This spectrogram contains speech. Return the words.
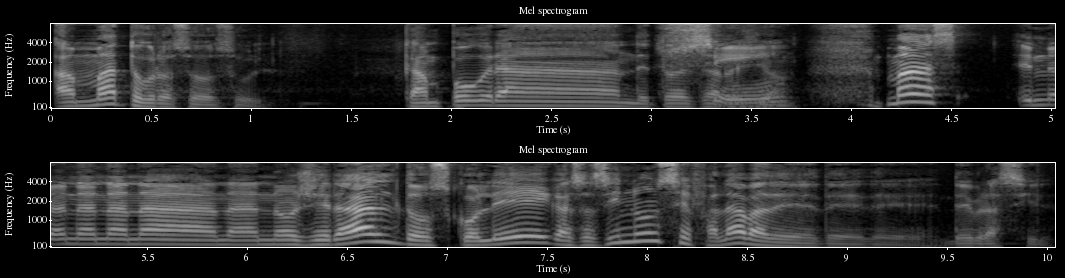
a Mato Grosso do Sul, Campo Grande, toda esa Sí. región. Más, na, na, na, na, no geral, dos colegas, así, no se falaba de, de, de, de Brasil.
